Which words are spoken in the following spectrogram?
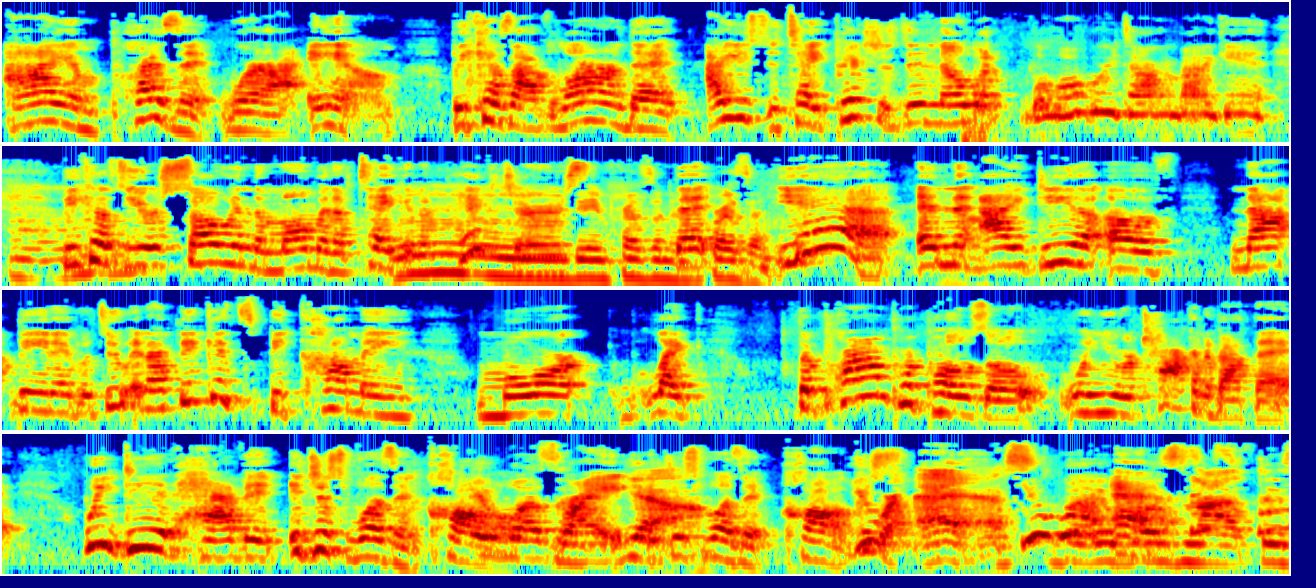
I am present where I am because I've learned that I used to take pictures, didn't know what what, what were we talking about again? Mm-hmm. Because you're so in the moment of taking the pictures, being present in the present. Yeah, and the idea of not being able to do, and I think it's becoming more like the prom proposal when you were talking about that. We did have it. It just wasn't called. It wasn't, right. yeah. It just wasn't called. You were asked, You were but it was not this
